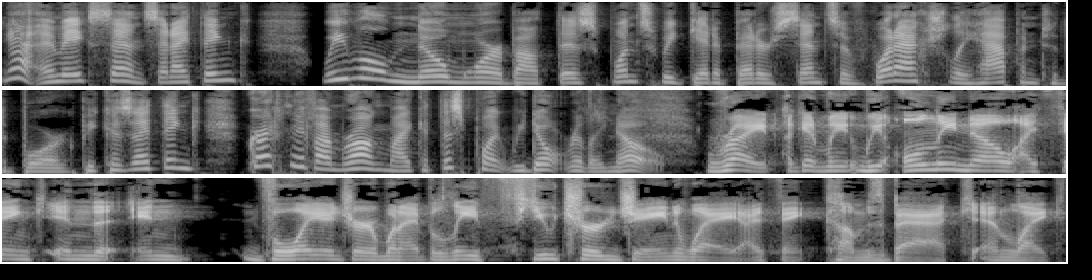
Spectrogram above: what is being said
Yeah, it makes sense. And I think we will know more about this once we get a better sense of what actually happened to the Borg. Because I think, correct me if I'm wrong, Mike, at this point, we don't really know. Right. Again, we we only know, I think, in the in Voyager when I believe future Janeway, I think, comes back and like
